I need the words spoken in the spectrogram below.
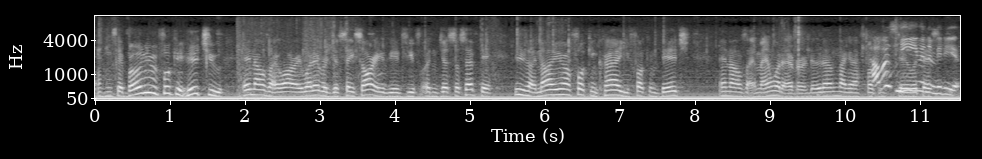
And he said, bro, I didn't even fucking hit you. And I was like, alright, whatever, just say sorry if you, if you fucking just accept it. He's like, nah, you're gonna fucking cry, you fucking bitch. And I was like, man, whatever, dude, I'm not gonna fucking How is deal he with even this." in video?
